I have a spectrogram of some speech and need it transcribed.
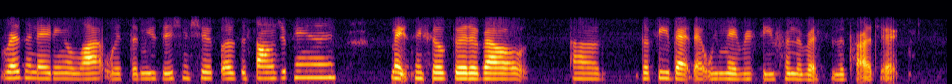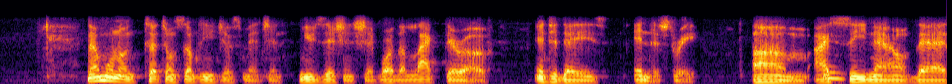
resonating a lot with the musicianship of the song Japan makes me feel good about uh the feedback that we may receive from the rest of the project. Now, I want to touch on something you just mentioned musicianship or the lack thereof in today's industry. Um, I Mm. see now that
